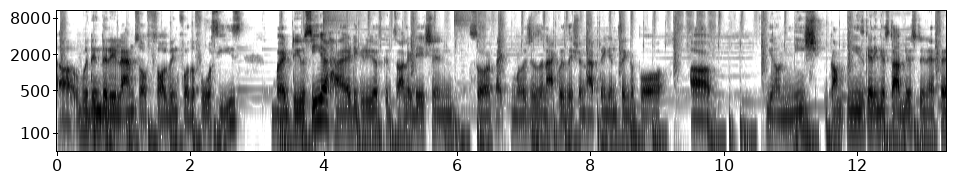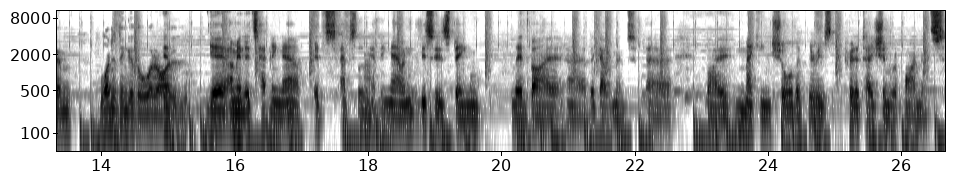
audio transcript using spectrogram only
uh, within the realms of solving for the four C's. But do you see a higher degree of consolidation, so like mergers and acquisition happening in Singapore? you know niche companies getting established in FM. What do you think is overall? It, yeah, I mean it's happening now. It's absolutely mm. happening now, and this is being led by uh, the government uh, by making sure that there is accreditation requirements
